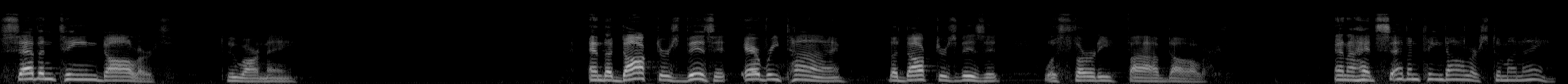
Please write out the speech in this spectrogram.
$17 to our name. And the doctor's visit, every time the doctor's visit was $35. And I had $17 to my name.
